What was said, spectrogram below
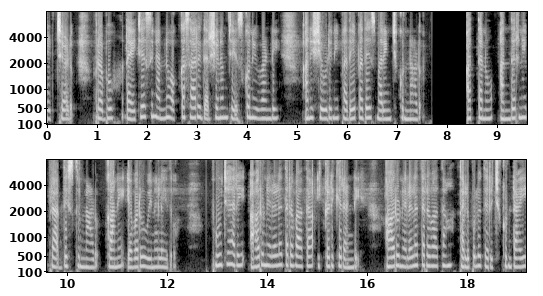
ఏడ్చాడు. ప్రభు దయచేసి నన్ను ఒక్కసారి దర్శనం చేసుకొనివ్వండి అని శివుడిని పదే పదే స్మరించుకున్నాడు. అతను అందరినీ ప్రార్థిస్తున్నాడు కానీ ఎవరూ వినలేదు. పూజారి ఆరు నెలల తర్వాత ఇక్కడికి రండి. ఆరు నెలల తర్వాత తలుపులు తెరుచుకుంటాయి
